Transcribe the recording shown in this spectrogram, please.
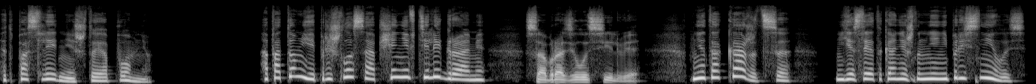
«Это последнее, что я помню». «А потом ей пришло сообщение в Телеграме», — сообразила Сильвия. «Мне так кажется, если это, конечно, мне не приснилось.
